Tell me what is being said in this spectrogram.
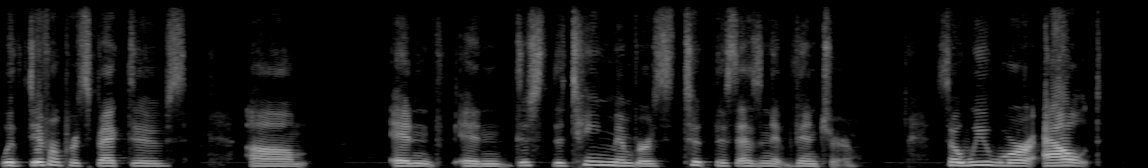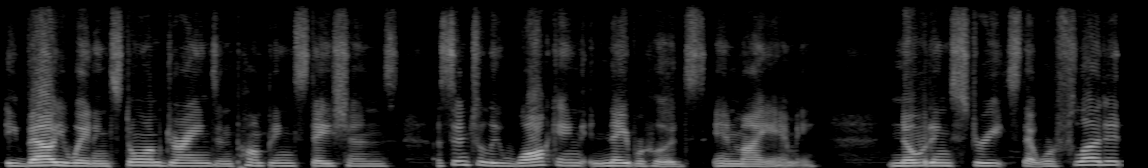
with different perspectives. Um, and and this, the team members took this as an adventure. So we were out evaluating storm drains and pumping stations, essentially walking neighborhoods in Miami, noting streets that were flooded,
